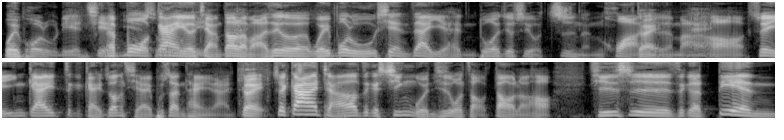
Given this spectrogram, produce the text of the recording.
微波炉连线也那说不刚才有讲到了嘛，这个微波炉现在也很多就是有智能化的了嘛，哎。哦，所以应该这个改装起来不算太难。对，所以刚才讲到这个新闻，其实我找到了哈，其实是这个电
